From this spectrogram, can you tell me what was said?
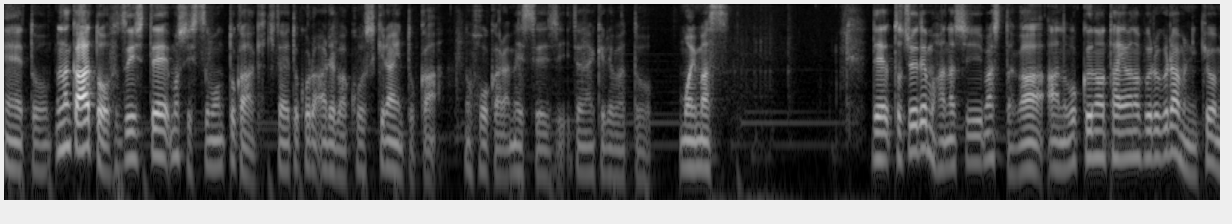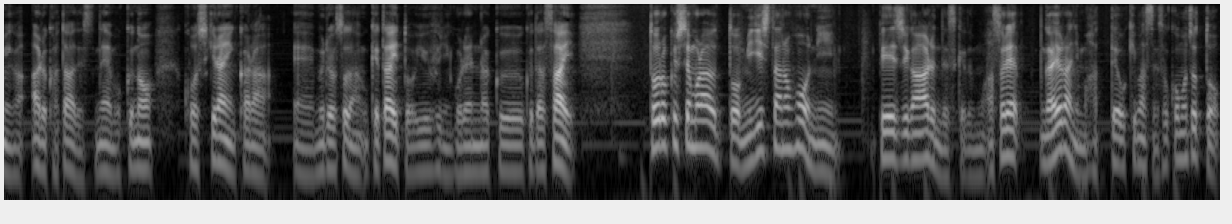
えっ、ー、となんかあと付随してもし質問とか聞きたいところあれば公式 LINE とかの方からメッセージいただければと思います。で途中でも話しましたがあの僕の対話のプログラムに興味がある方はですね僕の公式 LINE から、えー、無料相談を受けたいというふうにご連絡ください。登録してもらうと右下の方にページがあるんですけどもあそれ概要欄にも貼っておきますね。そこもちょっと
